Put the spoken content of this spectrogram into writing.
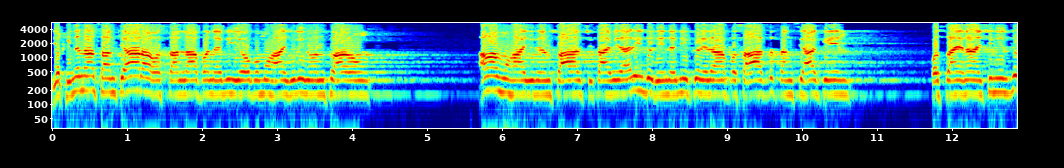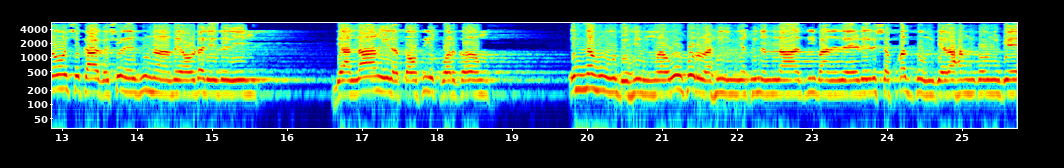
يقيننا سانتيارا وصال فنبي ومهاجرين وانصارهم اما مہاجر انصار چی تابداری دو دی نبی کردا پساد تنگ سیا کے. پسائنا چنی دو شکا گشو ازونا دے اوڈلی دی دی اللہ غیل توفیق ورکم. انہو بہم رعوف الرحیم یقین اللہ دیبان دے دیر شفقت دن کے رحم کن کے.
